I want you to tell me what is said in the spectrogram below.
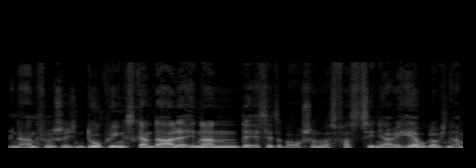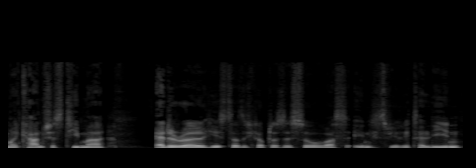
in Anführungsstrichen Doping-Skandal erinnern. Der ist jetzt aber auch schon was fast zehn Jahre her, wo glaube ich ein amerikanisches Team Adderall hieß das. Ich glaube, das ist so was ähnliches wie Ritalin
